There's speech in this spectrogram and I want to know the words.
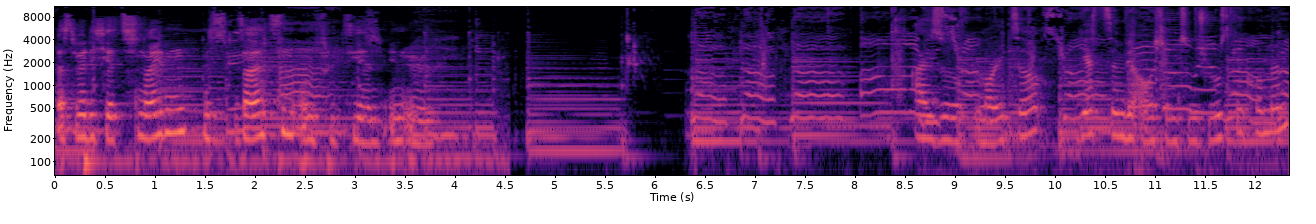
Das werde ich jetzt schneiden, mit salzen und frittieren in Öl. Also Leute, jetzt sind wir auch schon zum Schluss gekommen.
